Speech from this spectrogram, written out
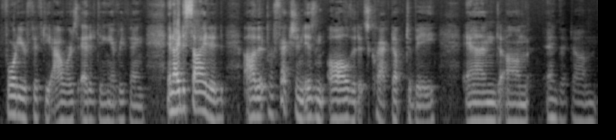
40 or 50 hours editing everything. And I decided uh, that perfection isn't all that it's cracked up to be, and um, and that um,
